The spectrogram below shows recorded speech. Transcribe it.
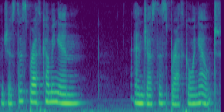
So, just this breath coming in and just this breath going out.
